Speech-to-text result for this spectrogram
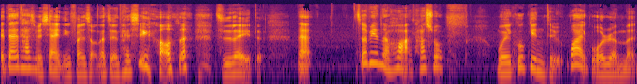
哎，但是他是不是现在已经分手？那真的太幸好了之类的。那这边的话，他说。 외국인들外国人们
